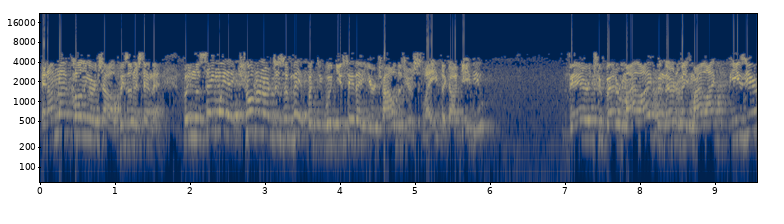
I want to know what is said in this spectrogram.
And I'm not calling her a child, please understand that. But in the same way that children are to submit, but would you say that your child is your slave that God gave you? There to better my life and there to make my life easier?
